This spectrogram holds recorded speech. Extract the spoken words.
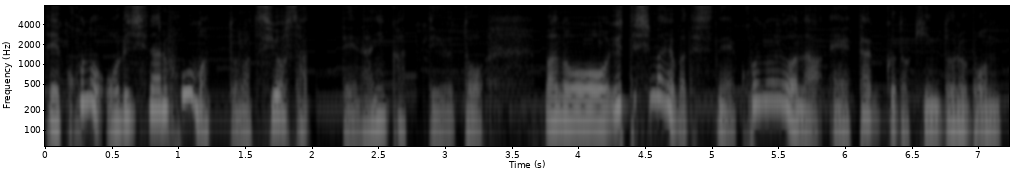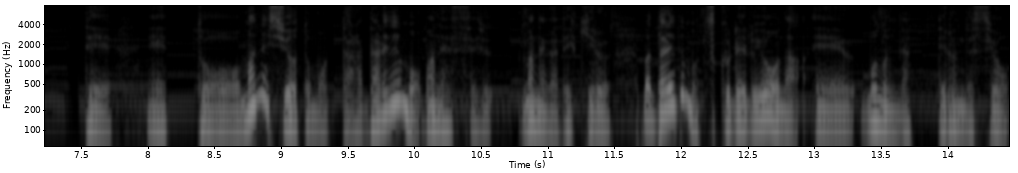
でこのオリジナルフォーマットの強さって何かっていうと、あの言ってしまえばですねこのような、えー、タッグと Kindle 本ってえっと、真似しようと思ったら誰でも真似する、真似ができる、まあ、誰でも作れるような、えー、ものになってるんですよ。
